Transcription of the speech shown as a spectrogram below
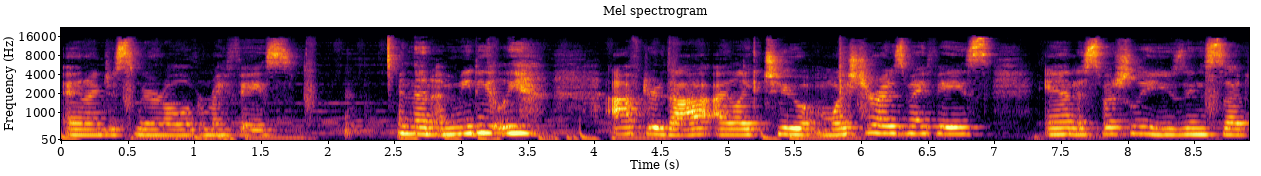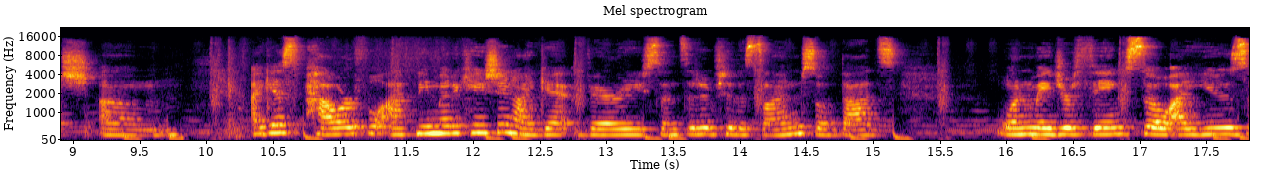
And I just smear it all over my face. And then immediately after that, I like to moisturize my face and especially using such, um, I guess, powerful acne medication, I get very sensitive to the sun. So that's one major thing. So I use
